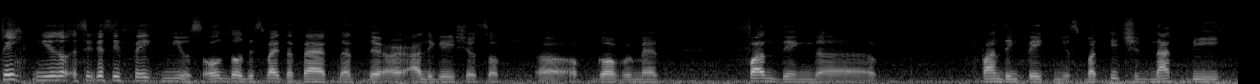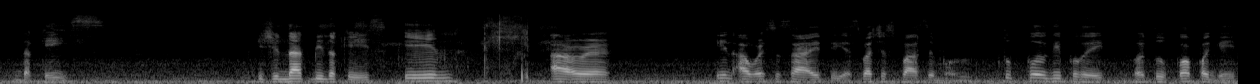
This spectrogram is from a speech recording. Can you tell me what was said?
fake news as you can see fake news although despite the fact that there are allegations of uh, of government funding the funding fake news but it should not be the case it should not be the case in our in our society as much as possible to proliferate or to propagate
